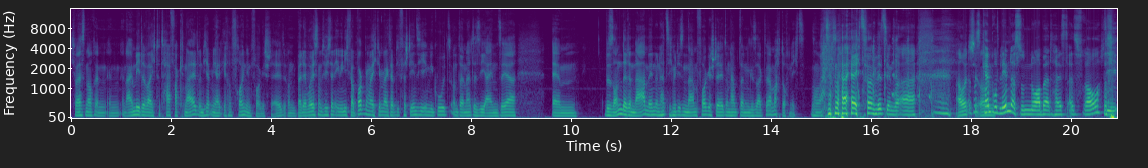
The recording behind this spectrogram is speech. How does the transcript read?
ich weiß noch, in, in, in einem Mädel war ich total verknallt und ich habe mir halt ihre Freundin vorgestellt. Und bei der wollte ich es natürlich dann irgendwie nicht verbocken, weil ich gemerkt habe, die verstehen sich irgendwie gut. Und dann hatte sie einen sehr ähm, besonderen Namen und hat sich mit diesem Namen vorgestellt und habe dann gesagt, ja, mach doch nichts. So, das war echt so ein bisschen so, ah, ouch. Das ist kein Problem, dass du Norbert heißt als Frau. Die,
